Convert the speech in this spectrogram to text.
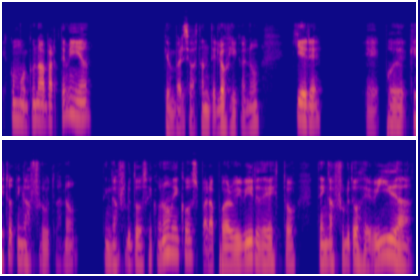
es como que una parte mía, que me parece bastante lógica, ¿no? Quiere eh, que esto tenga frutos, ¿no? Tenga frutos económicos para poder vivir de esto, tenga frutos de vida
